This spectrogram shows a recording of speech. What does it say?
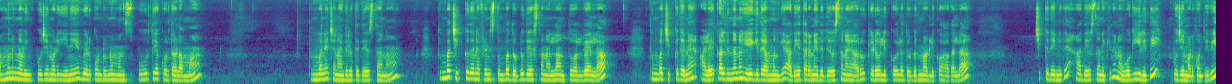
ಅಮ್ಮನಿಗೆ ನಾವು ಹಿಂಗೆ ಪೂಜೆ ಮಾಡಿ ಏನೇ ಬೇಡ್ಕೊಂಡ್ರು ಮನಸ್ಫೂರ್ತಿಯಾಗಿ ಕೊಡ್ತಾಳಮ್ಮ. ತುಂಬಾ ಚೆನ್ನಾಗಿರುತ್ತೆ ದೇವಸ್ಥಾನ. ತುಂಬ ಚಿಕ್ಕದೇನೆ ಫ್ರೆಂಡ್ಸ್ ತುಂಬ ದೊಡ್ಡ ದೇವಸ್ಥಾನ ಅಲ್ಲ ಅಂತೂ ಅಲ್ವೇ ಅಲ್ಲ. ತುಂಬ ಚಿಕ್ಕದೇನೆ, ಹಳೆ ಕಾಲದಿಂದನೂ ಹೇಗಿದೆ ಅಮ್ಮನಿಗೆ. ಅದೇ ಥರನೇ ಇದೆ ದೇವಸ್ಥಾನ. ಯಾರು ಕೆಡವಲಿಕ್ಕೋ ಇಲ್ಲ ದೊಡ್ಡದು ಮಾಡಲಿಕ್ಕೋ ಆಗಲ್ಲ. ಚಿಕ್ಕದೇನಿದೆ, ಆ ದೇವಸ್ಥಾನಕ್ಕೆ ನಾವು ಹೋಗಿ ಈ ರೀತಿ ಪೂಜೆ ಮಾಡ್ಕೊತೀವಿ.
